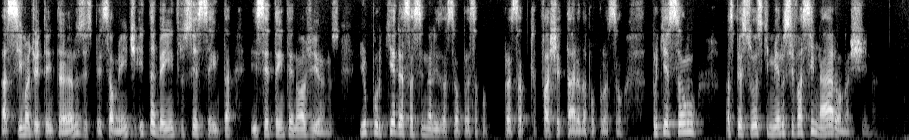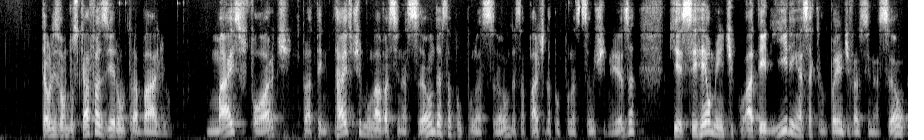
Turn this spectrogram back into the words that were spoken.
acima de 80 anos, especialmente, e também entre os 60 e 79 anos. E o porquê dessa sinalização para essa, essa faixa etária da população? Porque são as pessoas que menos se vacinaram na China. Então, eles vão buscar fazer um trabalho mais forte para tentar estimular a vacinação dessa população, dessa parte da população chinesa, que se realmente aderirem a essa campanha de vacinação,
